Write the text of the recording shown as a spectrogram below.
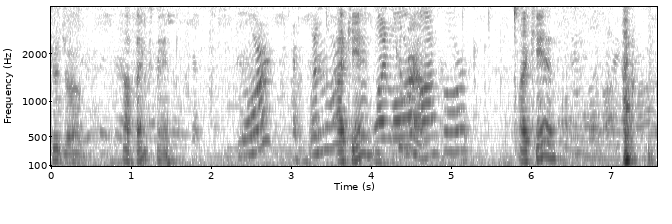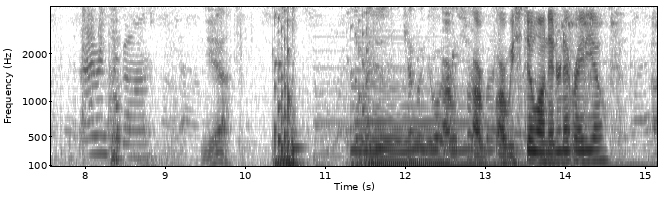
Good job. Oh, thanks, man. More? One more? I can. One more encore? I can. Sirens are gone. Yeah. So just going. Are, We'll are, are we still on internet radio? Um,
